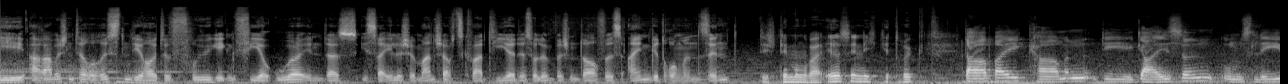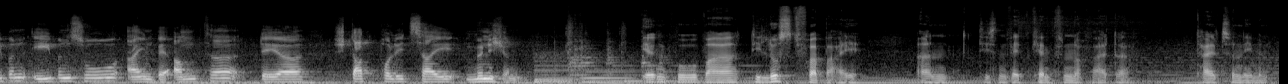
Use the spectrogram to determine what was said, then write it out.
Die arabischen Terroristen, die heute früh gegen 4 Uhr in das israelische Mannschaftsquartier des Olympischen Dorfes eingedrungen sind. Die Stimmung war irrsinnig gedrückt. Dabei kamen die Geiseln ums Leben, ebenso ein Beamter der Stadtpolizei München. Irgendwo war die Lust vorbei, an diesen Wettkämpfen noch weiter teilzunehmen.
